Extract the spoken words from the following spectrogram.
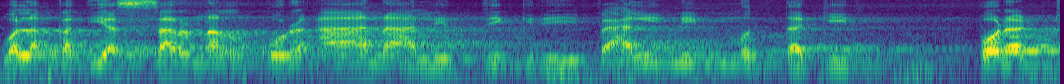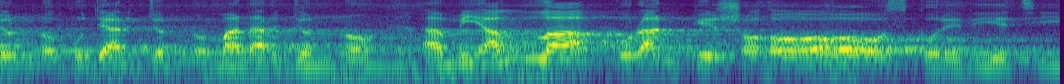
ওয়ালাকাদ ইয়াসসারনাল কুরআনা লিযিকরি ফাহাল মিন পড়ার জন্য বুঝার জন্য, মানার জন্য আমি আল্লাহ কোরআনকে সহজ করে দিয়েছি।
